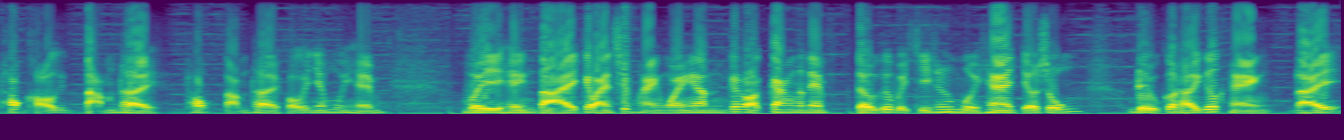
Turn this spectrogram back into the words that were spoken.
thoát khỏi tạm thời thoát tạm thời khỏi cái nhóm nguy hiểm. Vì hiện tại các bạn xếp hạng ngoại Anh rất là căng anh em từ cái vị trí thứ 12 trở xuống đều có thể gớt hạng. Đấy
